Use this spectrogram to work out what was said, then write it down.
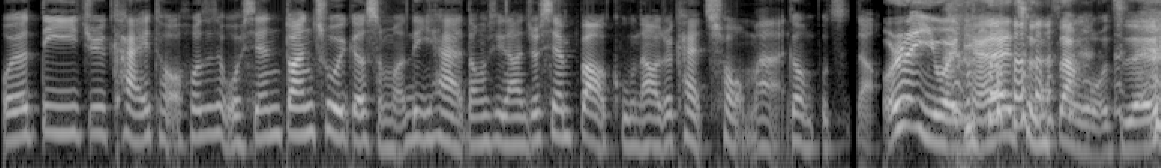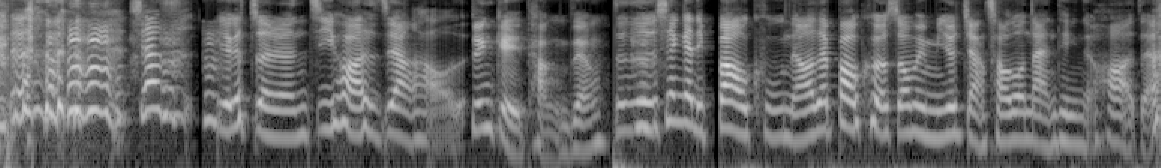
我的第一句开头，或者是我先端出一个什么厉害的东西，然后就先爆哭，然后我就开始臭骂，根本不知道。我是以为你还在称赞我之类的。下次有个整人计划是这样好的，先给糖这样。就是，先给你爆哭，然后在爆哭的时候明明就讲超多难听的话，这样。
